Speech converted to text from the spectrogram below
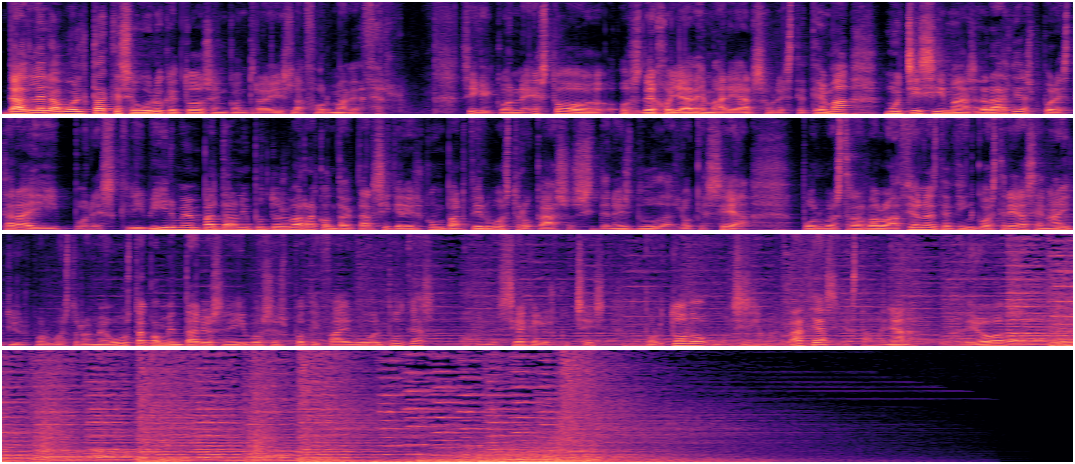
Dadle la vuelta que seguro que todos encontraréis la forma de hacerlo. Así que con esto os dejo ya de marear sobre este tema. Muchísimas gracias por estar ahí, por escribirme en pantaloni.es barra contactar si queréis compartir vuestro caso, si tenéis dudas, lo que sea, por vuestras valoraciones de 5 estrellas en iTunes, por vuestros me gusta, comentarios en iVoox, Spotify, Google Podcast o donde sea que lo escuchéis. Por todo, muchísimas gracias y hasta mañana. Adiós.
